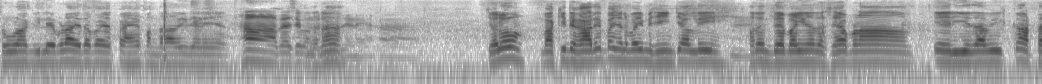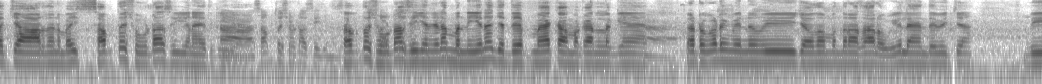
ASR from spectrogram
16 ਕਿੱਲੇ ਵੜਾਏ ਤਾਂ ਪੈਸੇ ਪੈਸੇ 15 ਦੇ ਦੇਣੇ ਆ। ਹਾਂ ਪੈਸੇ ਬੰਦੇ ਨੂੰ ਦੇਣੇ ਆ ਹਾਂ। ਚਲੋ ਬਾਕੀ ਦਿਖਾ ਦੇ ਭਜਨ ਬਾਈ ਮਸ਼ੀਨ ਚੱਲਦੀ। ਹਰਿੰਦੇ ਬਾਈ ਨੇ ਦੱਸਿਆ ਆਪਣਾ ਏਰੀਏ ਦਾ ਵੀ ਘੱਟ 4 ਦਿਨ ਬਾਈ ਸਭ ਤੋਂ ਛੋਟਾ ਸੀਜ਼ਨ ਹੈ ਕੀ ਹੈ ਸਭ ਤੋਂ ਛੋਟਾ ਸੀਜ਼ਨ ਸਭ ਤੋਂ ਛੋਟਾ ਸੀਜ਼ਨ ਜਿਹੜਾ ਮੰਨੀਏ ਨਾ ਜਿੱਦੇ ਮੈਂ ਕੰਮ ਕਰਨ ਲੱਗਿਆ। ਹਾਂ। ਘੱਟੋ ਘੱਟ ਮੈਨੂੰ ਵੀ 14 15 ਸਾਲ ਹੋ ਗਏ ਲਾਈਨ ਦੇ ਵਿੱਚ ਵੀ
